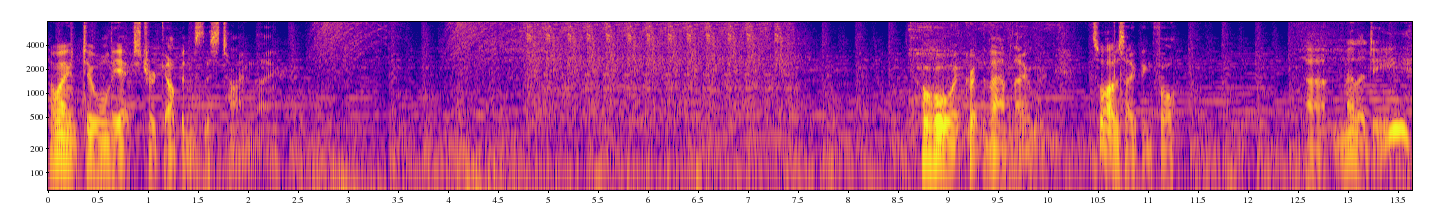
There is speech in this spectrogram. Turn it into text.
I won't do all the extra gubbins this time, though. Oh, it crit the vamp, though. That's what I was hoping for. Uh, Melody...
